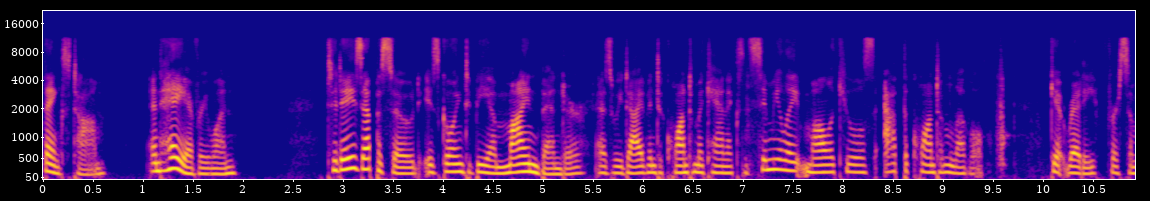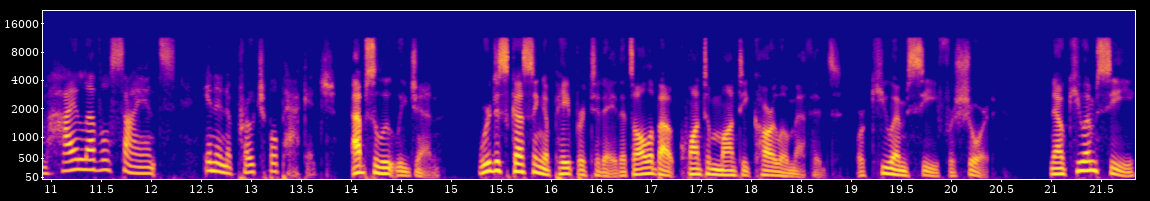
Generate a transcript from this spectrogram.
Thanks, Tom. And hey, everyone. Today's episode is going to be a mind bender as we dive into quantum mechanics and simulate molecules at the quantum level. Get ready for some high level science in an approachable package. Absolutely, Jen. We're discussing a paper today that's all about quantum Monte Carlo methods, or QMC for short. Now, QMC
